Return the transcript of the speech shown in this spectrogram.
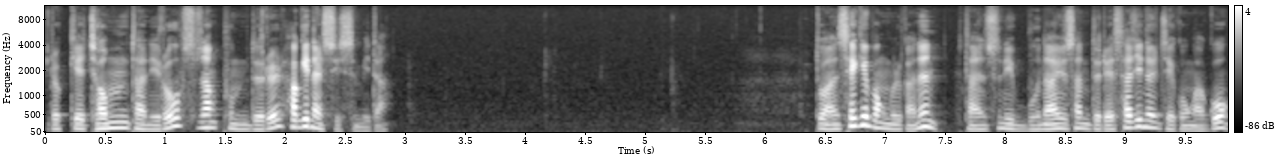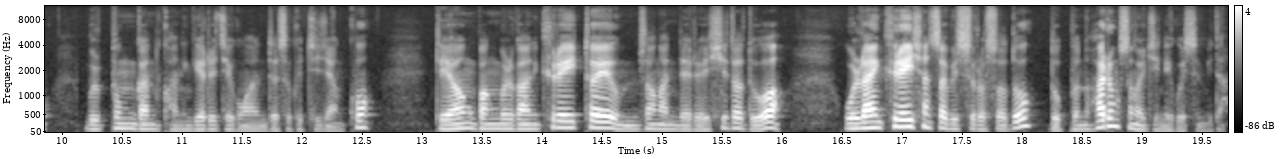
이렇게 점 단위로 소장품들을 확인할 수 있습니다. 또한 세계박물관은 단순히 문화유산들의 사진을 제공하고 물품 간 관계를 제공하는 데서 그치지 않고 대형 박물관 큐레이터의 음성 안내를 싣어두어 온라인 큐레이션 서비스로서도 높은 활용성을 지니고 있습니다.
